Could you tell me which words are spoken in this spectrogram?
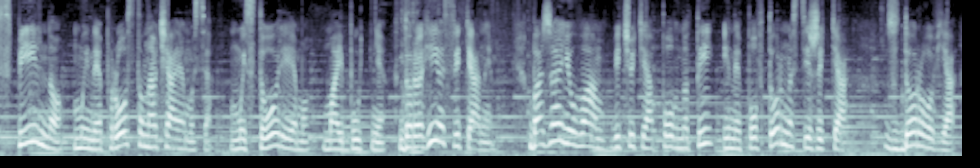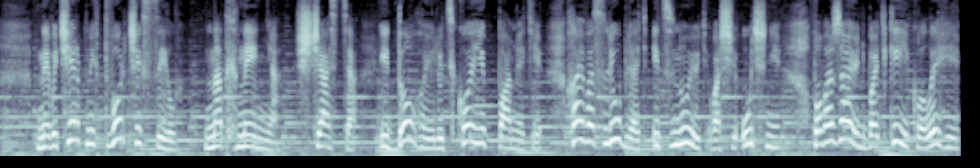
Спільно ми не просто навчаємося, ми створюємо майбутнє. Дорогі освітяни, бажаю вам відчуття повноти і неповторності життя, здоров'я, невичерпних творчих сил, натхнення, щастя і довгої людської пам'яті. Хай вас люблять і цінують ваші учні, поважають батьки і колеги,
